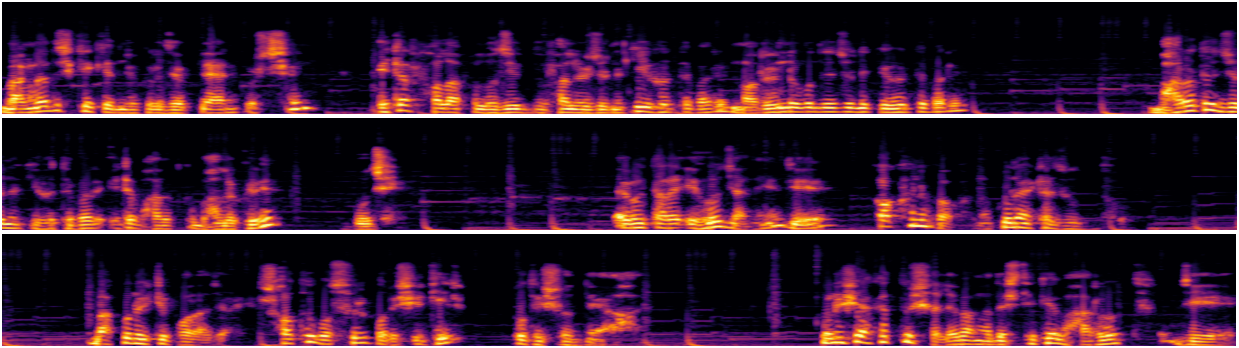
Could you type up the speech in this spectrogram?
বাংলাদেশকে কেন্দ্র করে যে প্ল্যান করছেন এটার ফলাফল অজিত দুফালের জন্য কি হতে পারে, নরেন্দ্র মোদীর জন্য কি হতে পারে, ভারতের জন্য কি হতে পারে, এটা ভারত খুব ভালো করে বোঝে। এবং তারা এও জানে যে কখনো কখনো কোনো একটা যুদ্ধ বা কোনো একটি পরাজয় শত বছর পরে সেটির প্রতিশোধ নেওয়া হয়। উনিশশো একাত্তর সালে বাংলাদেশ থেকে ভারত যে,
